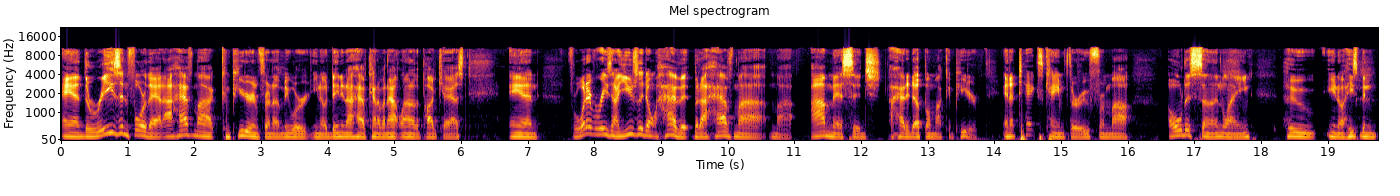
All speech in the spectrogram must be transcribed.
And the reason for that, I have my computer in front of me where, you know, Dean and I have kind of an outline of the podcast. And for whatever reason, I usually don't have it, but I have my my iMessage. I had it up on my computer. And a text came through from my oldest son, Lane, who, you know, he's been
